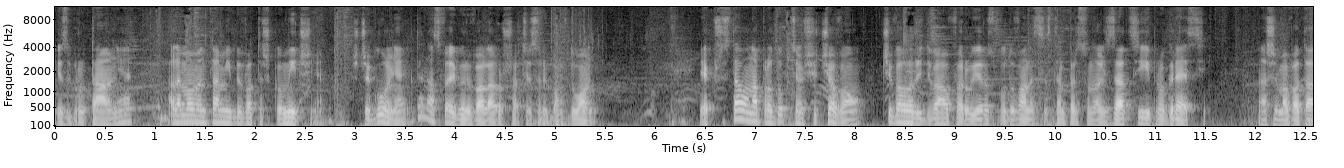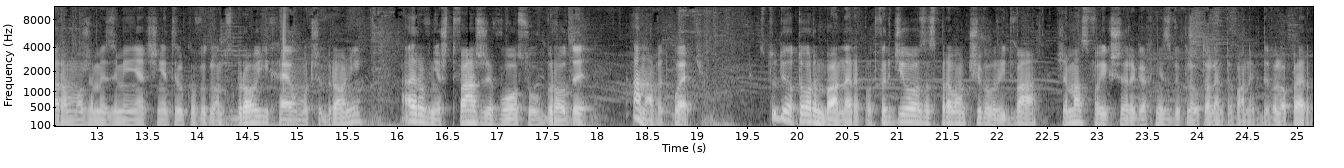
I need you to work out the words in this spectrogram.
Jest brutalnie, ale momentami bywa też komicznie, szczególnie gdy na swojego rywala ruszacie z rybą w dłoni. Jak przystało na produkcję sieciową, Chivalry 2 oferuje rozbudowany system personalizacji i progresji. Naszym awatarom możemy zmieniać nie tylko wygląd zbroi, hełmu czy broni, ale również twarzy, włosów, brody, a nawet płeć. Studio Torn Banner potwierdziło za sprawą Chivalry 2, że ma w swoich szeregach niezwykle utalentowanych deweloperów.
